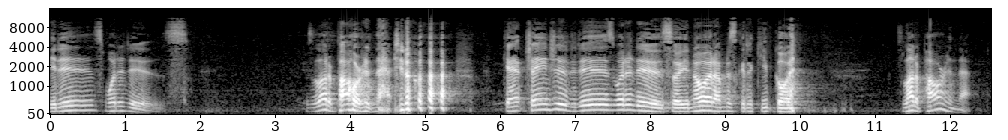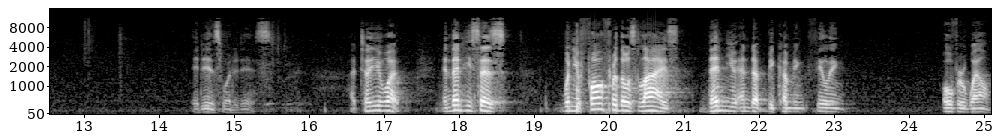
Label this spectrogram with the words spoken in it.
it is what it is. There's a lot of power in that, you know. Can't change it. It is what it is. So you know what? I'm just going to keep going. There's a lot of power in that. It is what it is. I tell you what. And then he says, when you fall for those lies, then you end up becoming, feeling overwhelmed.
